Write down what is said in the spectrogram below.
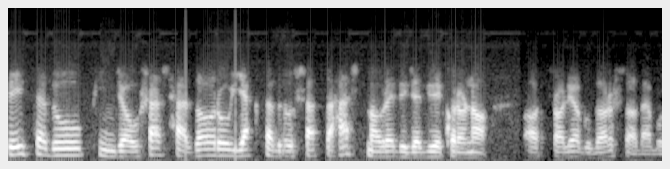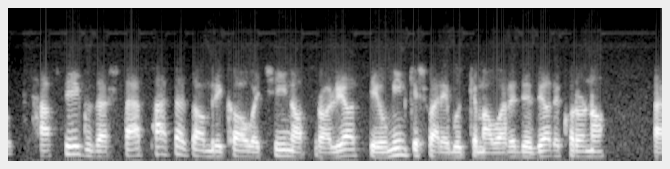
356168 مورد جدید کرونا استرالیا گزارش داده بود. هفته گذشته پس از آمریکا و چین استرالیا سومین کشوری بود که موارد زیاد کرونا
